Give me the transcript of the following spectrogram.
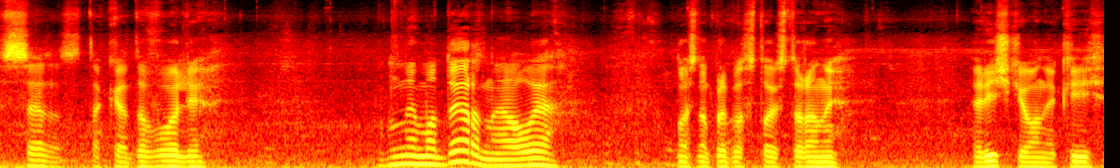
Все таке доволі не модерне, але ось, наприклад, з тої сторони річки вон який,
